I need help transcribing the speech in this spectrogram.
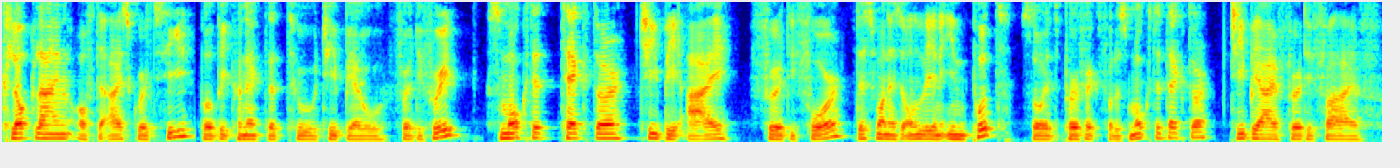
Clock line of the I2C will be connected to GPIO 33. Smoke detector GPI 34. This one is only an input, so it's perfect for the smoke detector. GPI 35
